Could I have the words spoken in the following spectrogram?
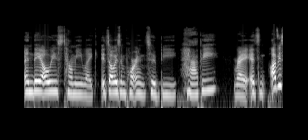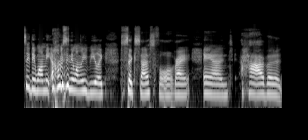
And they always tell me like it's always important to be happy, right? It's obviously they want me obviously they want me to be like successful, right? And have a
